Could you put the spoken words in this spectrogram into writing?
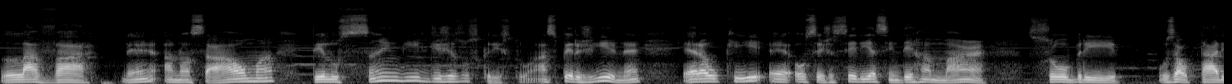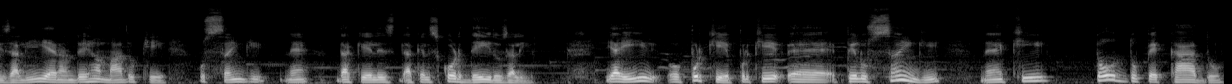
lavar né, a nossa alma pelo sangue de Jesus Cristo. Aspergir, né, era o que, é, ou seja, seria assim, derramar sobre os altares ali eram derramado o quê? O sangue, né, daqueles, daqueles cordeiros ali. E aí, por quê? Porque é, pelo sangue, né, que todo pecado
